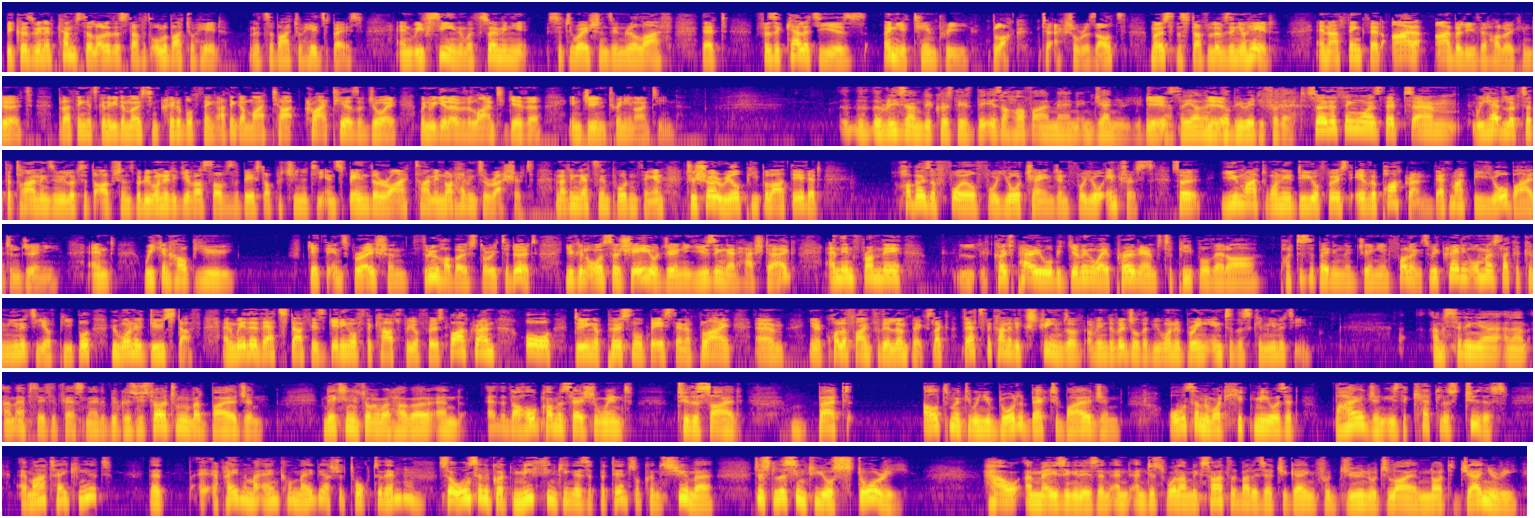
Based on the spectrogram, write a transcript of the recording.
Because when it comes to a lot of this stuff, it's all about your head. And it's about your headspace. And we've seen with so many situations in real life that physicality is only a temporary block to actual results. Most of the stuff lives in your head. And I think that I, I believe that Hobbo can do it, but I think it's going to be the most incredible thing. I think I might t- cry tears of joy when we get over the line together in June 2019. The, the reason because there, there is a half Ironman in January. Yes, know, so yeah, yeah. they'll be ready for that. So the thing was that um, we had looked at the timings and we looked at the options, but we wanted to give ourselves the best opportunity and spend the right time in not having to rush it. And I think that's the important thing. And to show real people out there that Hobbo's a foil for your change and for your interests. So you might want to do your first ever park run. That might be your Biogen journey. And we can help you get the inspiration through Hobbo's story to do it. You can also share your journey using that hashtag. And then from there, Coach Parry will be giving away programs to people that are participating in the journey and following. So we're creating almost like a community of people who want to do stuff. And whether that stuff is getting off the couch for your first park run or doing a personal best and applying, um, you know, qualifying for the Olympics. Like that's the kind of extremes of, of individual that we want to bring into this community. I'm sitting here and I'm, I'm absolutely fascinated because you started talking about Biogen. Next thing you're talking about Hobbo and the whole conversation went to the side. But ultimately when you brought it back to Biogen, all of a sudden what hit me was that Biogen is the catalyst to this. Am I taking it? That a pain in my ankle, maybe I should talk to them. Hmm. So all of a sudden it got me thinking as a potential consumer, just listening to your story how amazing it is. And, and, and just what I'm excited about is that you're going for June or July and not January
